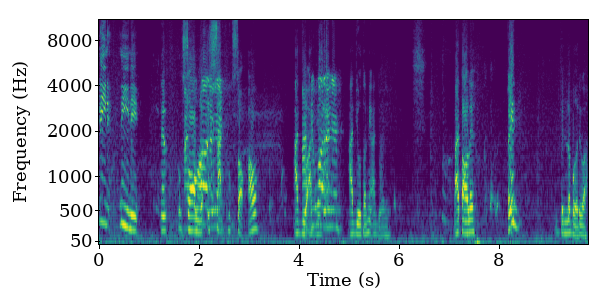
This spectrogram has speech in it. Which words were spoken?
นี่นี่นี่นี่นั่นลูกซองเหรอะไอสัตว์ลูกซองเอ้า อัดอยู่อัอะดอคิดยู่ว่าอะไรไงอัดอยู่ตอนนี้อัดอยู่อัดอยู่ไปต่อเลยเฮ้ยเป็นระเบิดดีกว่า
